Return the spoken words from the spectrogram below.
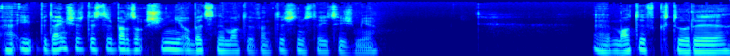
E, I wydaje mi się, że to jest też bardzo silnie obecny motyw w antycznym stoicyzmie. E, motyw, który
